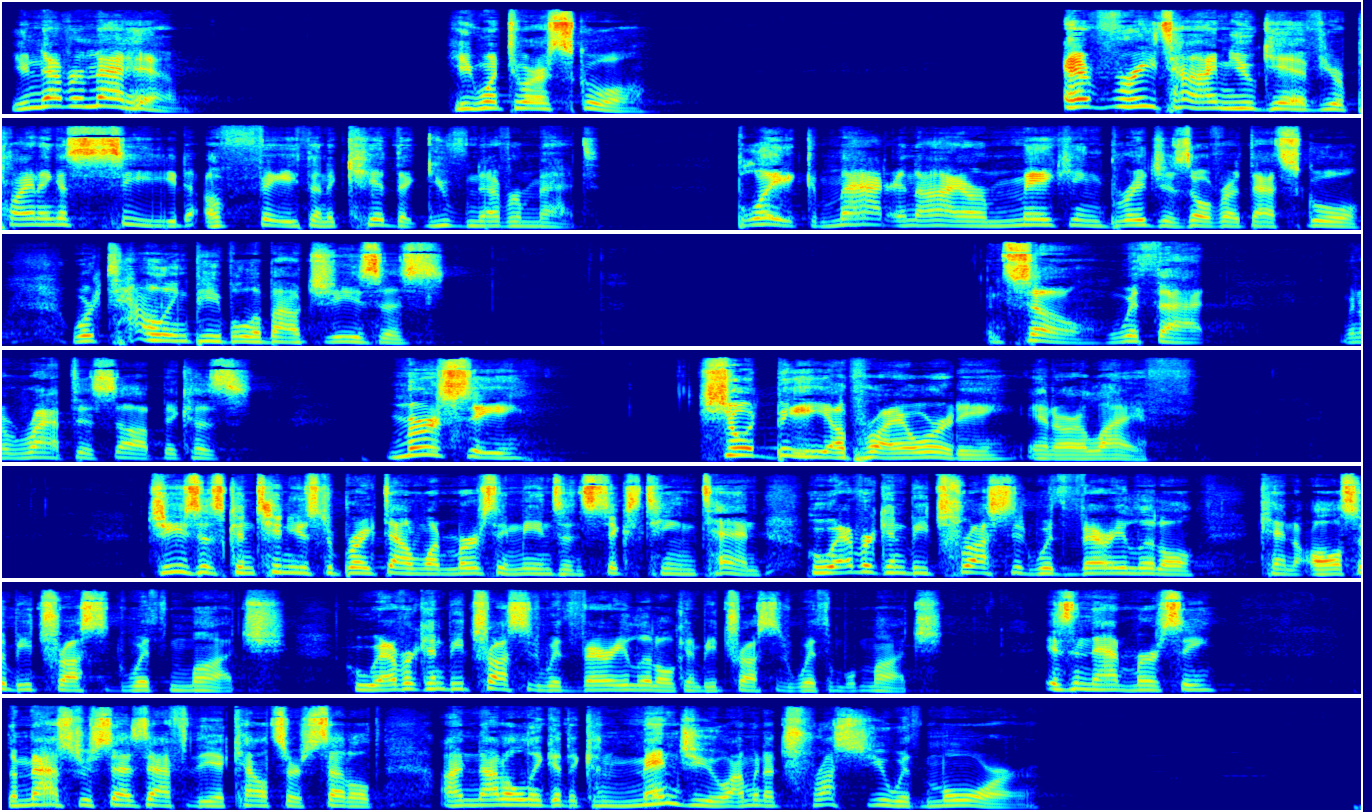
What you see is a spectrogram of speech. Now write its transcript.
You never met him. He went to our school. Every time you give, you're planting a seed of faith in a kid that you've never met. Blake, Matt, and I are making bridges over at that school. We're telling people about Jesus. And so, with that, I'm going to wrap this up because mercy should be a priority in our life. Jesus continues to break down what mercy means in 16:10. Whoever can be trusted with very little can also be trusted with much. Whoever can be trusted with very little can be trusted with much. Isn't that mercy? The master says after the accounts are settled, I'm not only going to commend you, I'm going to trust you with more.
